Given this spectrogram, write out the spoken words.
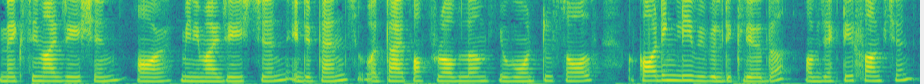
maximization or minimization. It depends what type of problem you want to solve. Accordingly we will declare the objective function.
